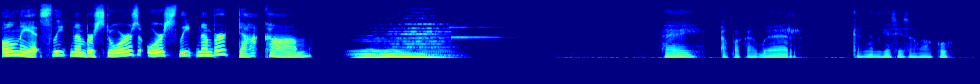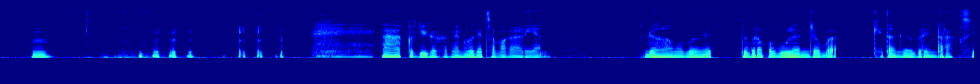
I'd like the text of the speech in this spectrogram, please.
Only at Sleep Number stores or sleepnumber.com. Hai, apa kabar? Kangen gak sih sama aku? Hmm? ah, aku juga kangen banget sama kalian. Udah lama banget, beberapa bulan coba kita gak berinteraksi,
